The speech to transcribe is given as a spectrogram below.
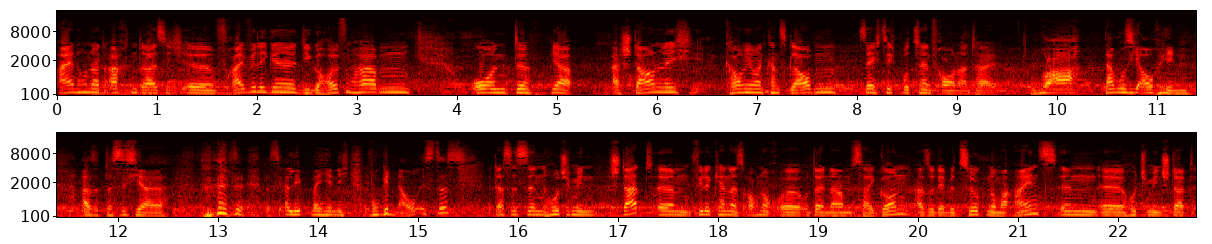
138 äh, Freiwillige, die geholfen haben. Und äh, ja, erstaunlich, kaum jemand kann es glauben, 60 Prozent Frauenanteil. Wow, da muss ich auch hin. Also das ist ja, das erlebt man hier nicht. Wo genau ist das? Das ist in Ho Chi Minh Stadt. Ähm, viele kennen das auch noch äh, unter dem Namen Saigon, also der Bezirk Nummer 1 in äh, Ho Chi Minh Stadt,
